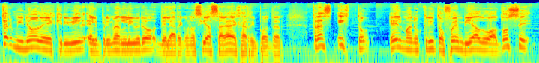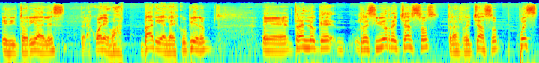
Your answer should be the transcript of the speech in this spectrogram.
terminó de escribir el primer libro de la reconocida saga de Harry Potter. Tras esto, el manuscrito fue enviado a 12 editoriales, de las cuales va- varias la escupieron, eh, tras lo que recibió rechazos, tras rechazo, pues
